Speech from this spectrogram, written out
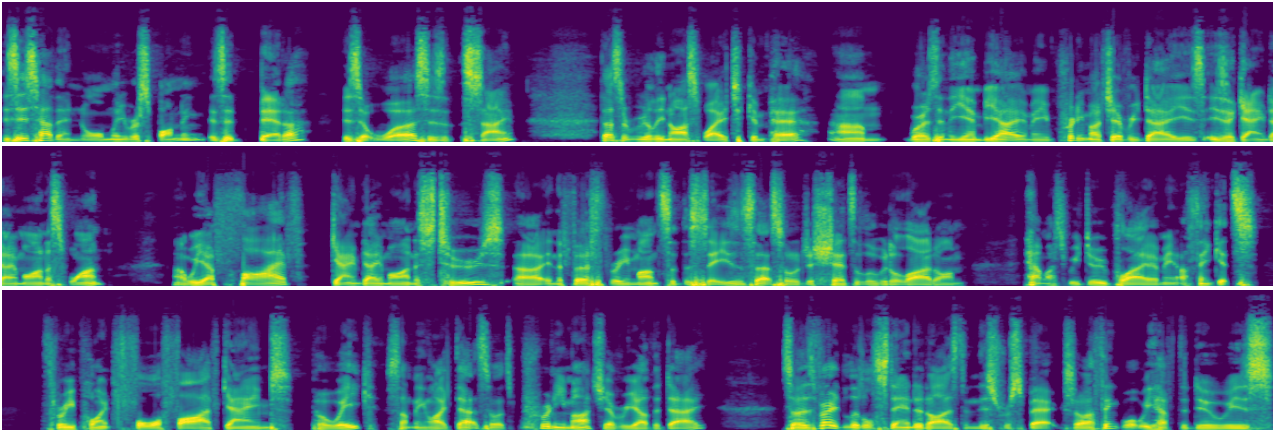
is this how they're normally responding? Is it better? Is it worse? Is it the same? That's a really nice way to compare. Um, whereas in the NBA, I mean, pretty much every day is, is a game day minus one. Uh, we have five game day minus twos uh, in the first three months of the season. So that sort of just sheds a little bit of light on how much we do play. I mean, I think it's 3.45 games per week, something like that. So it's pretty much every other day. So there's very little standardized in this respect. So I think what we have to do is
